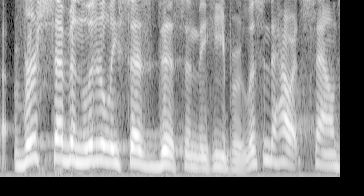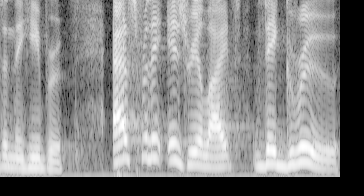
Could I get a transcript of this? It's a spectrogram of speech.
Uh, verse 7 literally says this in the Hebrew. Listen to how it sounds in the Hebrew. As for the Israelites, they grew,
